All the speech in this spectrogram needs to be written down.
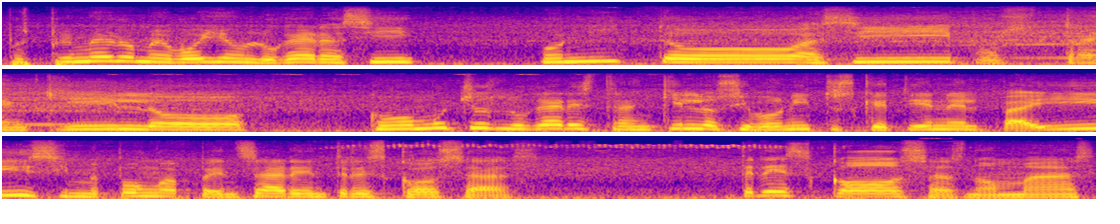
Pues primero me voy a un lugar así, bonito, así, pues tranquilo, como muchos lugares tranquilos y bonitos que tiene el país y me pongo a pensar en tres cosas. Tres cosas nomás,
